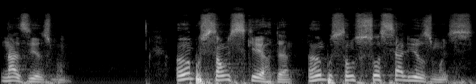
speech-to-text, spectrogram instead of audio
nazismo? Ambos são esquerda, ambos são socialismos.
